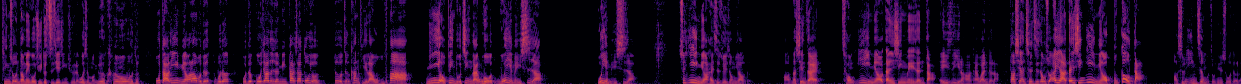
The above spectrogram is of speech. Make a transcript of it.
听说你到美国去就直接进去了，为什么？因为我我的我打了疫苗啦，我的我的我的国家的人民大家都有都有这个抗体啦，我不怕啊。你有病毒进来，我我也没事啊，我也没事啊。所以疫苗还是最重要的。好，那现在从疫苗担心没人打 AZ 啦，台湾的啦，到现在陈时中说，哎呀，担心疫苗不够打，啊，是不是印证我昨天说的了？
